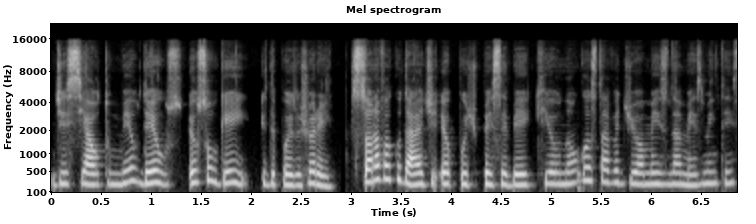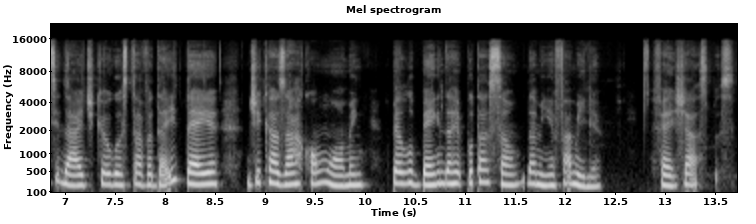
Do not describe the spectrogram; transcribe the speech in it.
Disse alto: Meu Deus, eu sou gay, e depois eu chorei. Só na faculdade eu pude perceber que eu não gostava de homens na mesma intensidade que eu gostava da ideia de casar com um homem pelo bem da reputação da minha família. Fecha aspas.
